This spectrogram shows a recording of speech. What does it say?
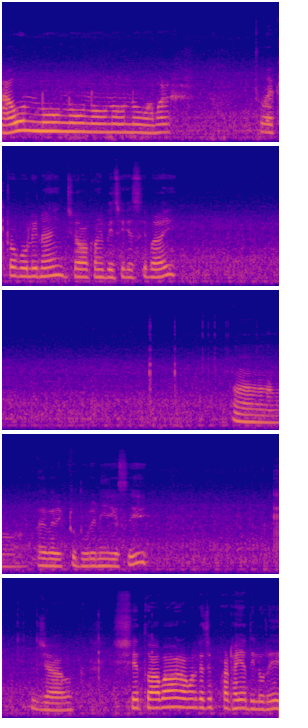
আউ no no no no no, আমার তো একটা বলি নাই। যাক, আমি বেঁচে গেছি ভাই। এবার একটু দূরে নিয়ে গেছি। যাও সে তো আবার আমার কাছে পাঠাইয়া দিল রে।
